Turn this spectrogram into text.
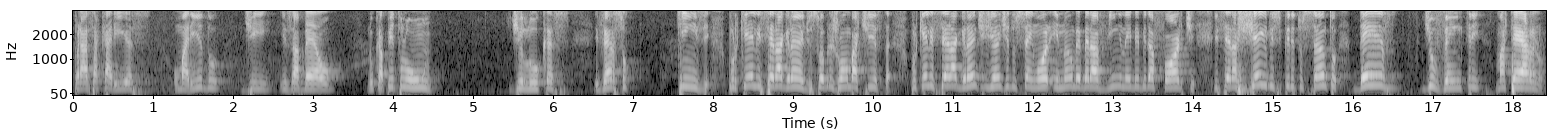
para Zacarias, o marido de Isabel, no capítulo 1 de Lucas, e verso 15: Porque ele será grande, sobre João Batista, porque ele será grande diante do Senhor, e não beberá vinho nem bebida forte, e será cheio do Espírito Santo desde de o ventre materno.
